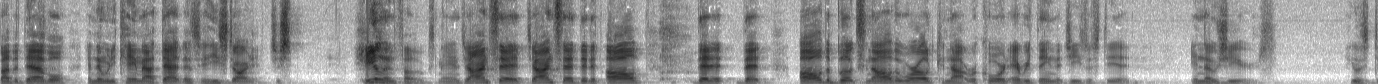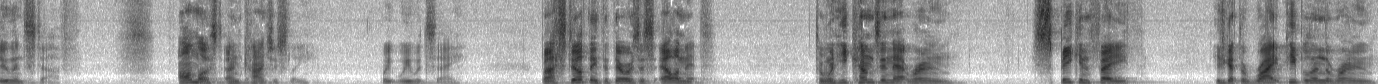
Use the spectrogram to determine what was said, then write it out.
by the devil. And then when he came out that, that's he started just healing folks, man. John said, John said that if all that it, that all the books in all the world could not record everything that Jesus did in those years. He was doing stuff. Almost unconsciously, we, we would say. But I still think that there was this element to when he comes in that room, speaking faith, he's got the right people in the room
